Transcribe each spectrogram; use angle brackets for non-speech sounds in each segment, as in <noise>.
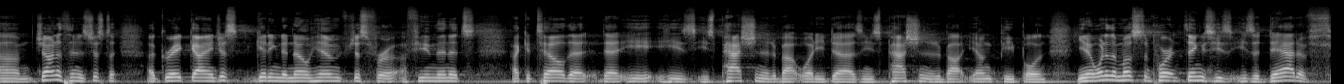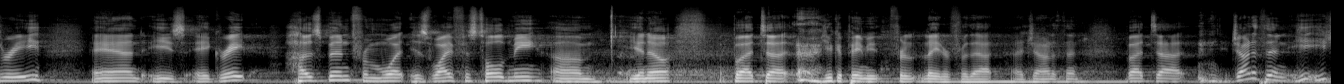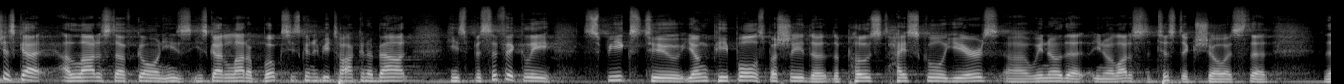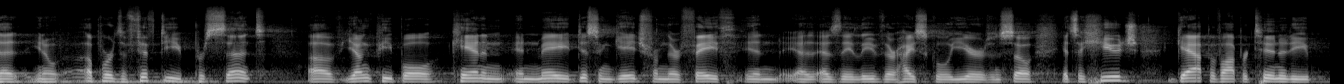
Um, Jonathan is just a, a, great guy, and just getting to know him just for a, a few minutes, I could tell that, that he, he's, he's passionate about what he does, and he's passionate about young people. And, you know, one of the most important things, he's, he's a dad of three, and he's a great husband from what his wife has told me, um, you know. But uh, <clears throat> you could pay me for later for that, uh, Jonathan. But uh, <clears throat> Jonathan, he, he's just got a lot of stuff going. He's, he's got a lot of books he's going to be talking about. He specifically speaks to young people, especially the, the post high school years. Uh, we know that you know, a lot of statistics show us that, that you know, upwards of 50% of young people can and, and, may disengage from their faith in, as, as they leave their high school years. And so it's a huge gap of opportunity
